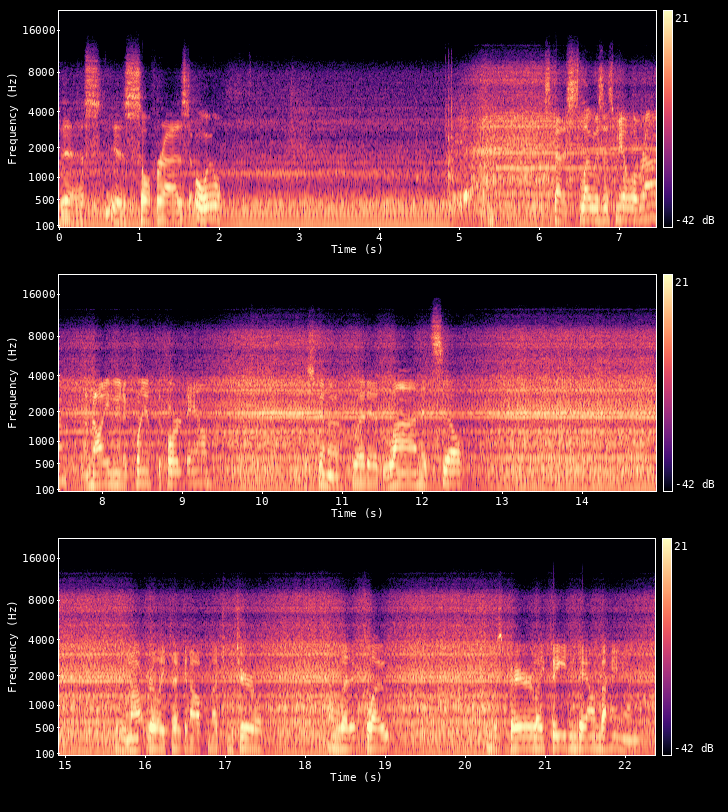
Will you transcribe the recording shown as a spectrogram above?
this is sulfurized oil. It's about as slow as this mill will run. I'm not even going to clamp the part down just going to let it line itself. We're not really taking off much material. Kind of let it float. Just barely feeding down the hand.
